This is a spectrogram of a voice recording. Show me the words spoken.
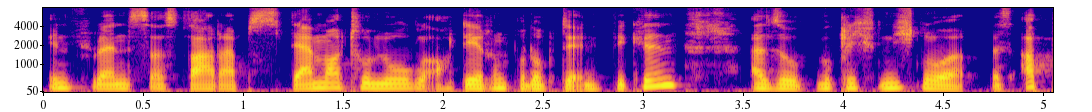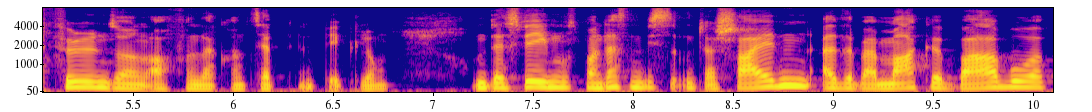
Influencer, Startups, Dermatologen auch deren Produkte entwickeln. Also wirklich nicht nur das Abfüllen, sondern auch von der Konzeptentwicklung. Und deswegen muss man das ein bisschen unterscheiden. Also bei Marke Barbour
